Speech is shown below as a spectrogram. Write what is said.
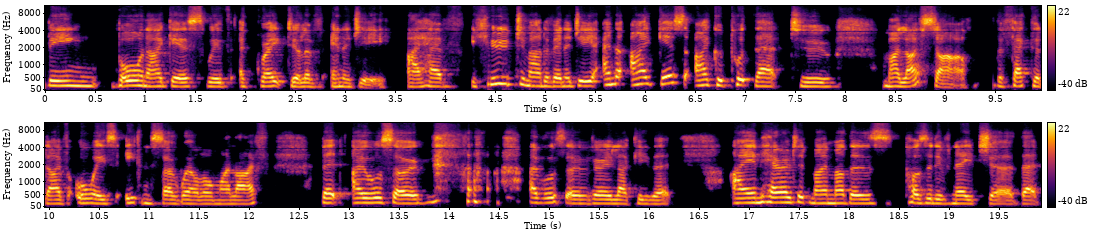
being born, I guess, with a great deal of energy. I have a huge amount of energy, and I guess I could put that to my lifestyle the fact that I've always eaten so well all my life. But I also, I'm also very lucky that I inherited my mother's positive nature, that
